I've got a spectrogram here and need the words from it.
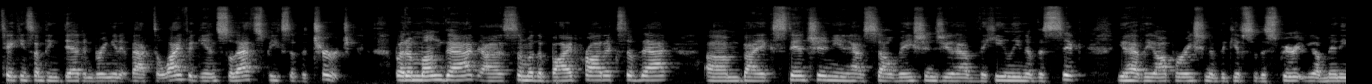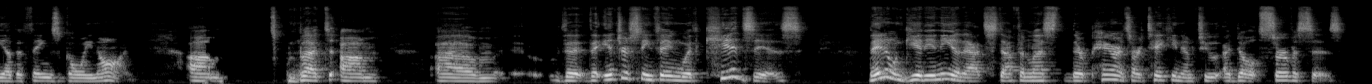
taking something dead and bringing it back to life again. So that speaks of the church. But among that, uh, some of the byproducts of that. Um, by extension, you have salvations, you have the healing of the sick, you have the operation of the gifts of the Spirit, you have many other things going on. Um, but um, um, the the interesting thing with kids is they don't get any of that stuff unless their parents are taking them to adult services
